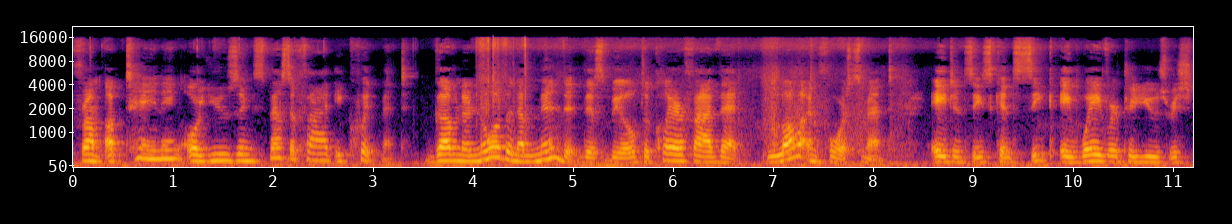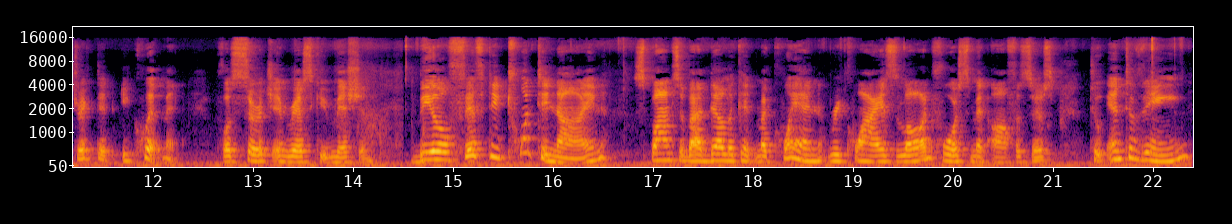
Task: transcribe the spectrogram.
from obtaining or using specified equipment. Governor Northern amended this bill to clarify that law enforcement agencies can seek a waiver to use restricted equipment for search and rescue mission. Bill 5029, sponsored by Delegate McQuinn, requires law enforcement officers to intervene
